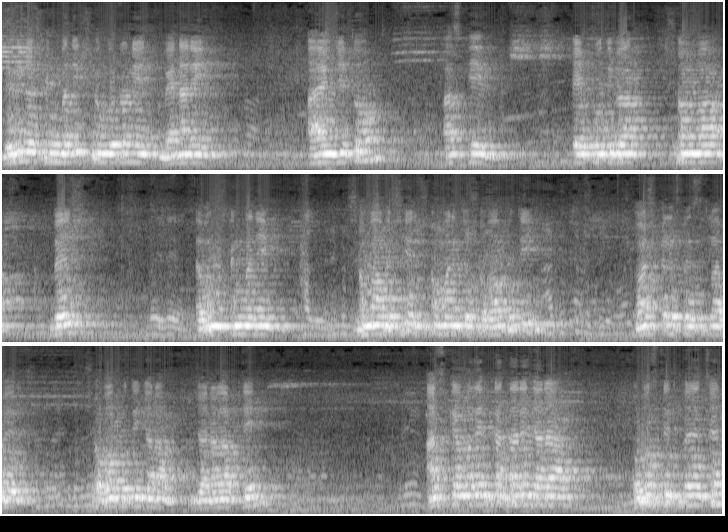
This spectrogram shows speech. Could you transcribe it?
বিভিন্ন সাংবাদিক সংগঠনের ব্যানারে আয়োজিত আজকের এই প্রতিবাদ সমাবেশ এবং সাংবাদিক সমাবেশের সম্মানিত সভাপতি মহেশখালী প্রেস ক্লাবের সভাপতি জনাব জয়নাল আবদিন। আজকে আমাদের কাতারে যারা উপস্থিত হয়েছেন,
